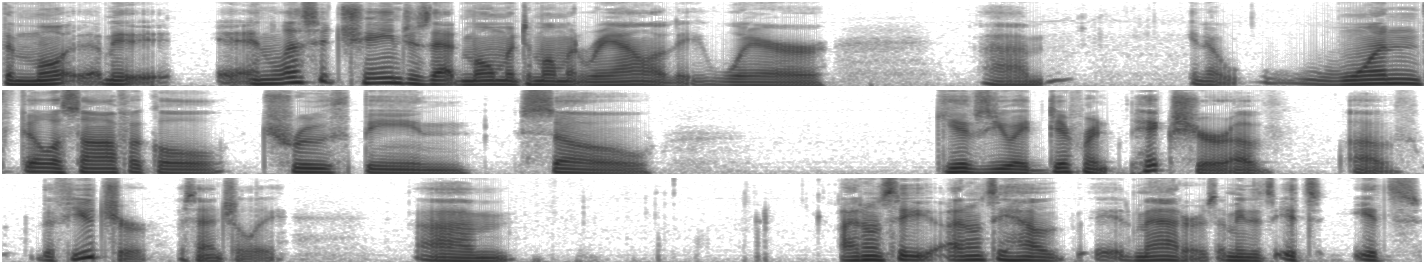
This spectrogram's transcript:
the mo I mean unless it changes that moment to moment reality where um, you know one philosophical truth being so gives you a different picture of of the future essentially. Um, I don't see I don't see how it matters. I mean it's it's it's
